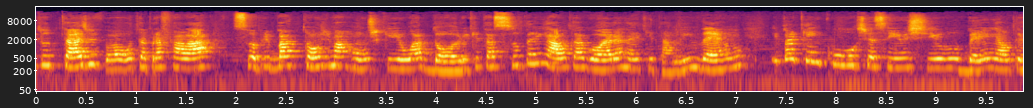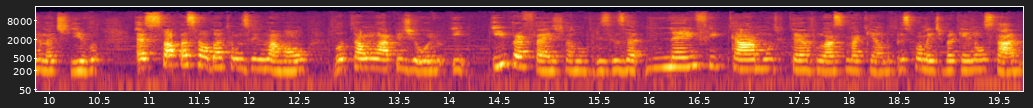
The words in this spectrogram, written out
Espírito tá de volta para falar sobre batons marrons que eu adoro que tá super em alta agora, né, que tá no inverno. E para quem curte assim o estilo bem alternativo, é só passar o batomzinho marrom, botar um lápis de olho e ir pra festa, não precisa nem ficar muito tempo lá se maquiando, principalmente para quem não sabe.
